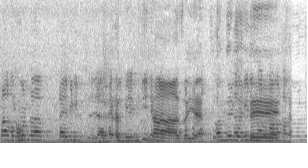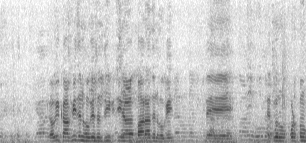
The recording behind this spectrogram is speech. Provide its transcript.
ਭਾਵ ਕੌਣ ਦਾ ਟਾਈਮ ਹੀ ਨਹੀਂ ਦਿੱਤਾ ਜਾ ਰਿਹਾ ਗਰਮੀ ਇੰਨੀ ਹੈ। ਹਾਂ ਸਹੀ ਹੈ। ਗਰਮੀ ਨਹੀਂ ਤੇ- ਭਾਵ ਦਾ ਕਿਉਂਕਿ ਕਾਫੀ ਦਿਨ ਹੋ ਗਏ ਸੰਦੀਪ ਜੀ ਨਾਲ 12 ਦਿਨ ਹੋ ਗਏ। ਤੇ ਇੱਥੋਂ ਰੋਪੜ ਤੋਂ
